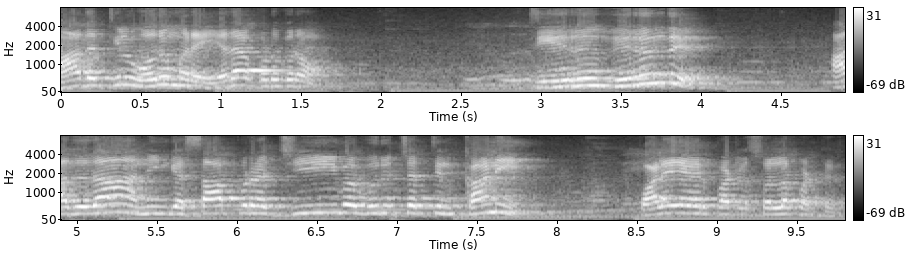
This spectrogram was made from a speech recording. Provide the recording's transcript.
மாதத்தில் ஒரு முறை எதா கொடுக்குறோம்? திரு விருந்து அதுதான் நீங்க சாப்பிட்ற ஜீவ விருட்சத்தின் கனி. பழைய ஏற்பாட்டில் சொல்லப்பட்டது.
